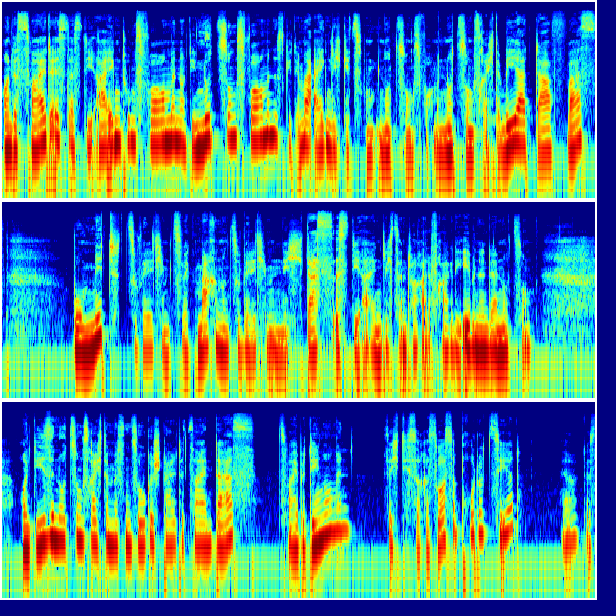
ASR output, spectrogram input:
Und das Zweite ist, dass die Eigentumsformen und die Nutzungsformen, es geht immer, eigentlich geht um Nutzungsformen, Nutzungsrechte. Wer darf was womit, zu welchem Zweck machen und zu welchem nicht. Das ist die eigentlich zentrale Frage, die Ebene der Nutzung. Und diese Nutzungsrechte müssen so gestaltet sein, dass zwei Bedingungen sich diese Ressource produziert. Ja, das,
